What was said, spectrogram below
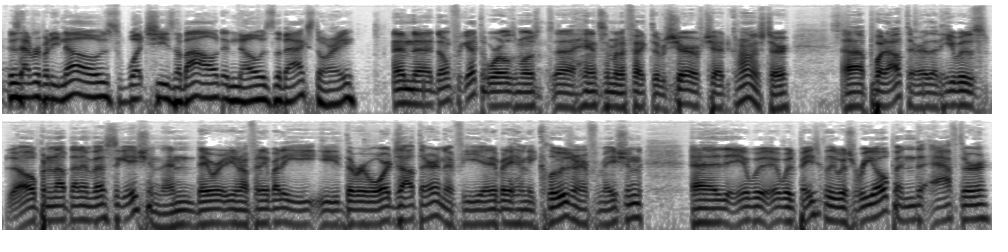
Because everybody knows what she's about and knows the backstory. And uh, don't forget the world's most uh, handsome and effective sheriff, Chad Chronister, uh, put out there that he was opening up that investigation, and they were, you know, if anybody, he, the rewards out there, and if he, anybody had any clues or information, uh, it was it was basically was reopened after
